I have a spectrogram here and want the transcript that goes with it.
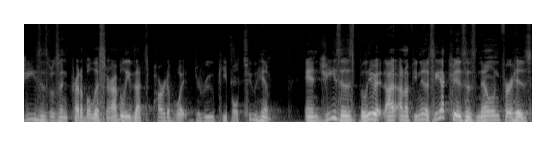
Jesus was an incredible listener. I believe that's part of what drew people to him. And Jesus, believe it, I don't know if you knew this, he actually is known for his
